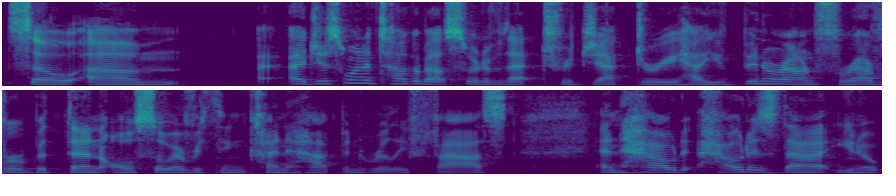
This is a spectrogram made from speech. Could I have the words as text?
So um, I- I just want to talk about sort of that trajectory, how you've been around forever, but then also everything kind of happened really fast, and how how does that you know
